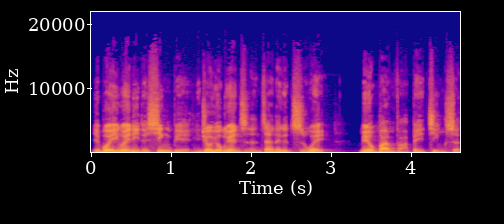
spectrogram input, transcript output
也不会因为你的性别你就永远只能在那个职位，没有办法被晋升。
